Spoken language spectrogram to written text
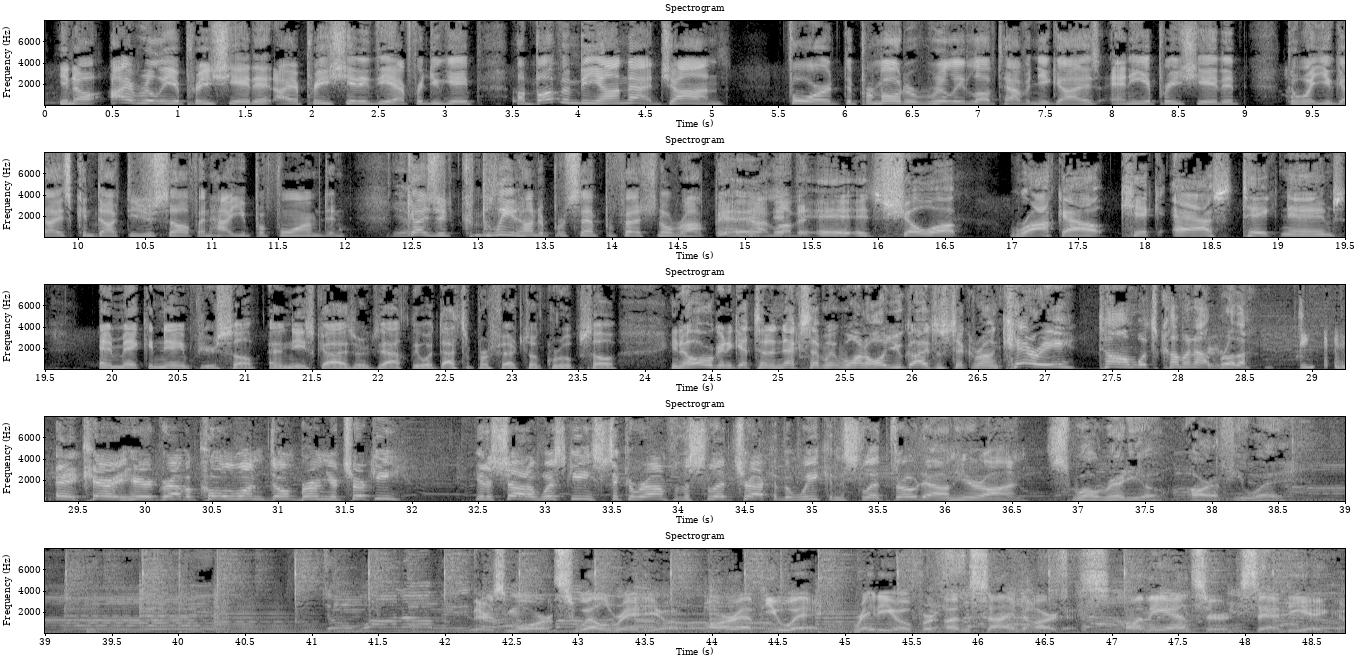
you know, I really appreciate it. I appreciated the effort you gave. Above and beyond that, John Ford, the promoter, really loved having you guys, and he appreciated the way you guys conducted yourself and how you performed. And you guys are a complete 100% professional rock band. I love it. It's show up, rock out, kick ass, take names, and make a name for yourself. And these guys are exactly what that's a professional group. So, you know? We're going to get to the next segment. We want all you guys to stick around. Carrie, tell them what's coming up, brother. Hey, Carrie here. Grab a cold one. Don't burn your turkey. Get a shot of whiskey. Stick around for the sled track of the week and the sled throwdown here on Swell Radio, RFUA. There's more Swell Radio, RFUA, radio for unsigned artists on The Answer San Diego.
